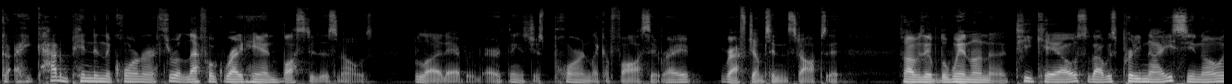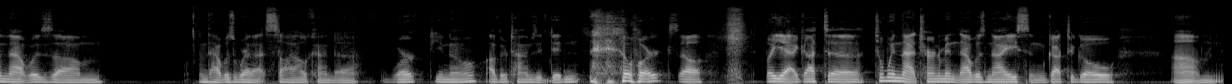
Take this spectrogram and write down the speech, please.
got- I had him pinned in the corner, threw a left hook right hand, busted his nose, blood everywhere, things just pouring like a faucet. Right, ref jumps in and stops it. So I was able to win on a TKO, so that was pretty nice, you know, and that was um and that was where that style kind of worked, you know. Other times it didn't work. So but yeah, I got to to win that tournament. That was nice and got to go um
